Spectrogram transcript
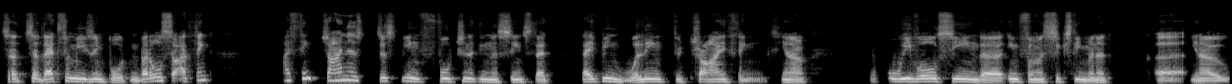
So, so that for me is important. But also, I think, I think China's just been fortunate in the sense that they've been willing to try things. You know, we've all seen the infamous 60 minute, uh, you know,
